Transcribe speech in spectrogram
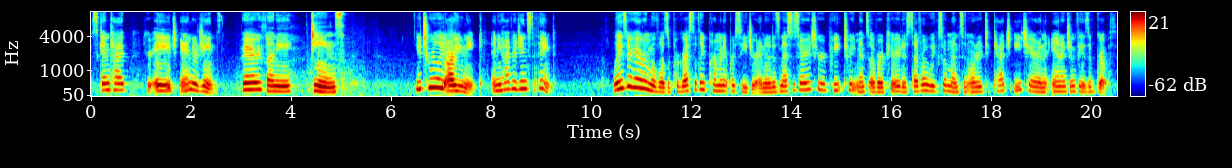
skin type, your age, and your genes. Very funny. Genes. You truly are unique, and you have your genes to thank. Laser hair removal is a progressively permanent procedure and it is necessary to repeat treatments over a period of several weeks or months in order to catch each hair in the anagen phase of growth,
